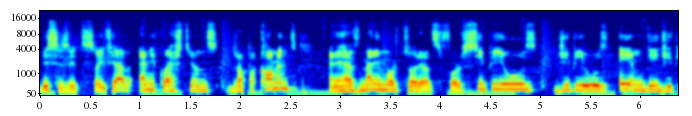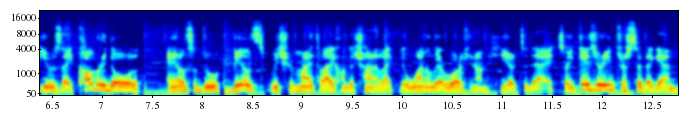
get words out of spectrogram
this is it. So if you have any questions, drop a comment. And I have many more tutorials for CPUs, GPUs, AMD GPUs. I cover it all. And I also do builds which you might like on the channel, like the one we are working on here today. So in case you're interested, again,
